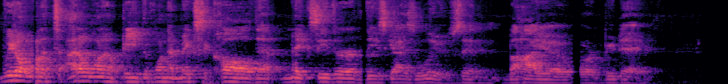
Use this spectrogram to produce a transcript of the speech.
We don't want to. I don't want to be the one that makes a call that makes either of these guys lose in Borralho or Buday.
